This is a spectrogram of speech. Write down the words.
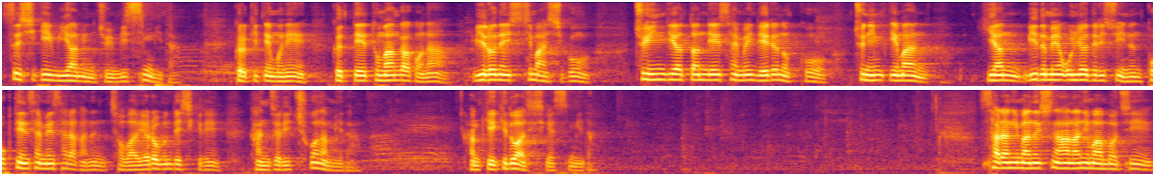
쓰시기 위함인 줄 믿습니다. 그렇기 때문에 그때 도망가거나 밀어내시지 마시고 주인 되었던 내 삶을 내려놓고 주님께만 귀한 믿음에 올려드릴 수 있는 복된 삶을 살아가는 저와 여러분 되시기를 간절히 축원합니다. 함께 기도하시겠습니다. 사랑이 많으신 하나님 아버지,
